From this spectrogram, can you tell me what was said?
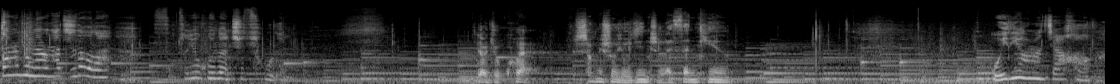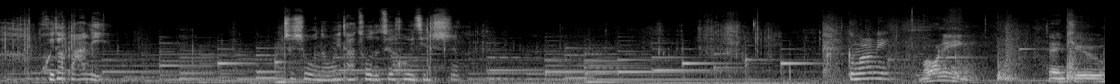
当然不能让他知道了。这又会乱吃醋了。要就快，上面说尤金只来三天。我一定要让嘉豪回到巴黎，这是我能为他做的最后一件事了。Good morning. Morning. Thank you.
